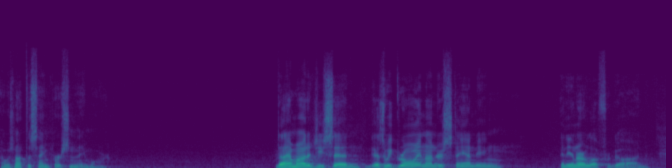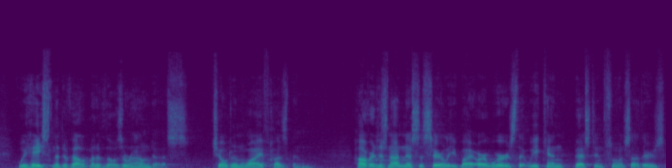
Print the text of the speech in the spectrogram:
I was not the same person anymore. Daya Mataji said, as we grow in understanding and in our love for God, we hasten the development of those around us children, wife, husband. However, it is not necessarily by our words that we can best influence others.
